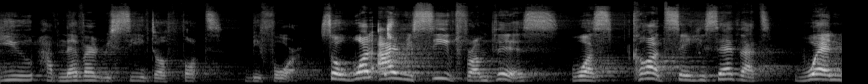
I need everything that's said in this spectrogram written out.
you have never received or thought before. So, what I received from this was God saying, He said that when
